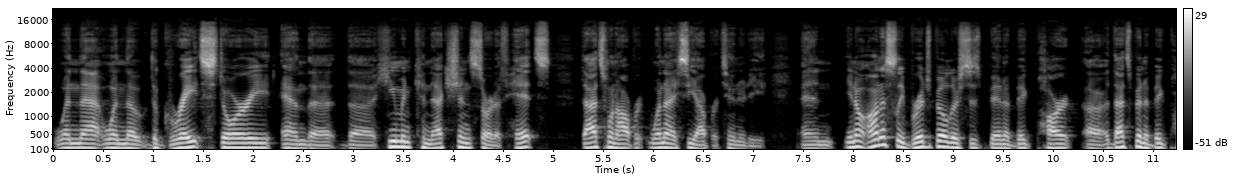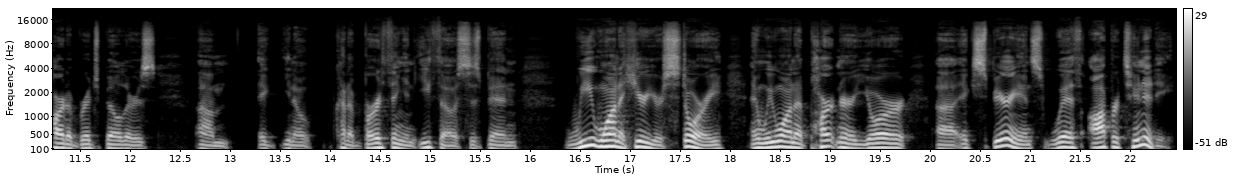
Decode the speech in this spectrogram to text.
when that when the the great story and the the human connection sort of hits, that's when oppor- when I see opportunity. And you know, honestly, Bridge Builders has been a big part. Uh, that's been a big part of Bridge Builders. Um, it, you know, kind of birthing and ethos has been. We want to hear your story, and we want to partner your uh, experience with opportunity.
